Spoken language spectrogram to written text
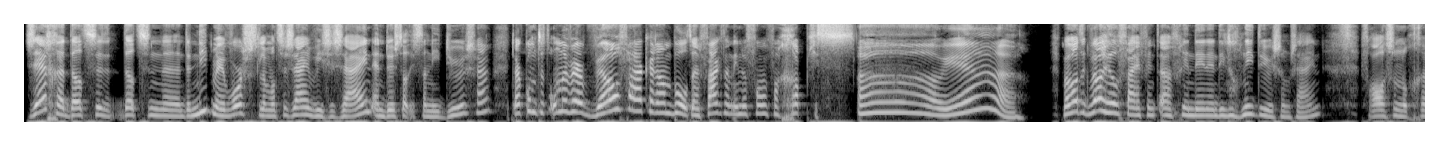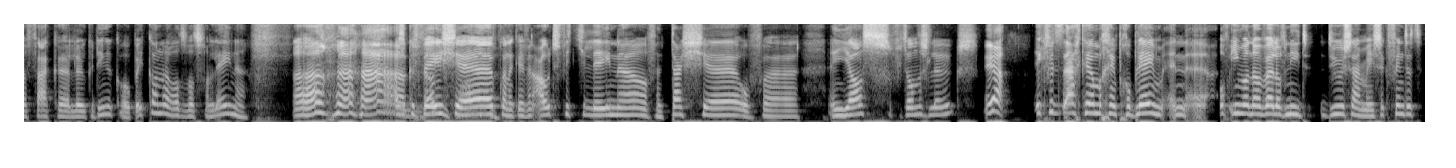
zeggen dat ze, dat ze eh, er niet mee worstelen, want ze zijn wie ze zijn. En dus dat is dan niet duurzaam. Daar komt het onderwerp wel vaker aan bod. En vaak dan in de vorm van grapjes. Oh ja. Maar wat ik wel heel fijn vind aan vriendinnen die nog niet duurzaam zijn. Vooral als ze nog eh, vaak eh, leuke dingen kopen. Ik kan er altijd wat van lenen. Ah, Als ik een feestje heb, kan ik even een outfitje lenen. Of een tasje. Of een jas. Of iets anders leuks. Ja, Ik vind het eigenlijk helemaal geen probleem. En eh, of iemand nou wel of niet duurzaam is. Ik vind het...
